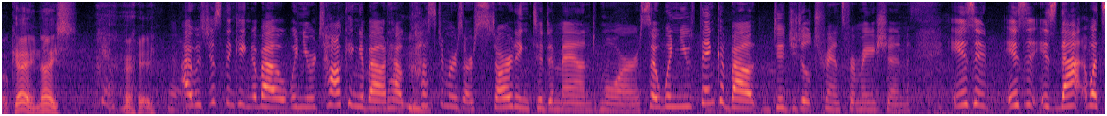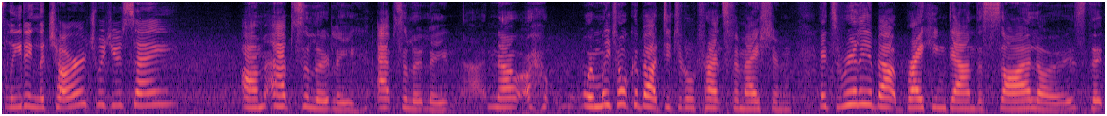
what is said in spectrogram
Okay, nice. Yeah. I was just thinking about when you were talking about how customers are starting to demand more. So when you think about digital transformation, is it is it is that what's leading the charge? Would you say? Um, absolutely, absolutely. Uh, now, when we talk about digital transformation, it's really about breaking down the silos that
